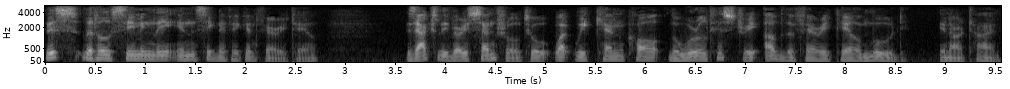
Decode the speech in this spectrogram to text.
This little seemingly insignificant fairy tale is actually very central to what we can call the world history of the fairy tale mood in our time.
